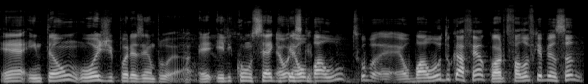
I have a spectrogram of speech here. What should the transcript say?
É, então hoje, por exemplo, ele consegue. É, pesca... é o baú, desculpa, é o baú do café. Agora tu falou, fiquei pensando.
